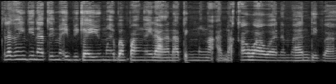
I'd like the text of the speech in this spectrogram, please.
talagang hindi natin maibigay yung mga ibang pangangailangan nating mga anak. Kawawa naman, 'di ba?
